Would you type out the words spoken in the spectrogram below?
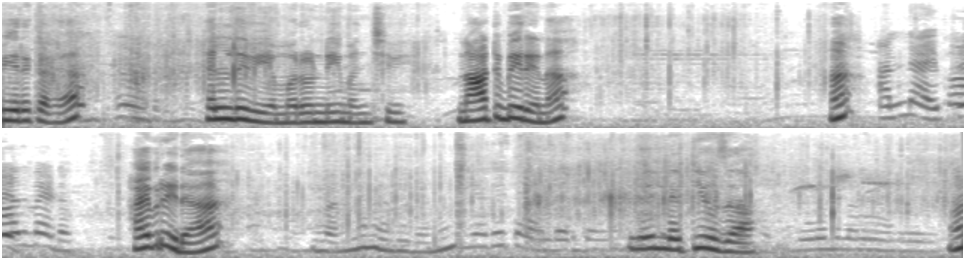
బీరకాయ. హెల్దీవి అమ్మ రెండు మంచివి. నాటు బీరేనా? హైబ్రిడా. ఇదేం లెట్ యూజా? ఆ?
